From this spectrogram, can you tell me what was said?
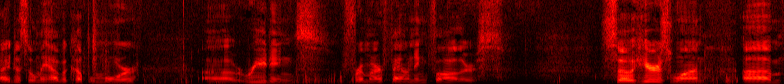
I just only have a couple more uh, readings from our founding fathers. So here's one. Um,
